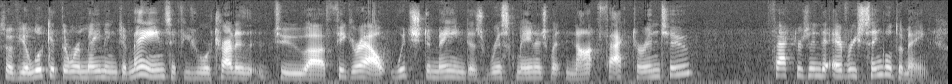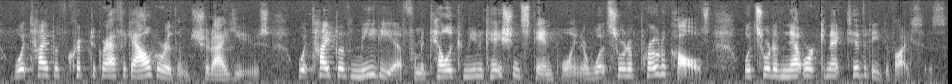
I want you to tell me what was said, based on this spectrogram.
so if you look at the remaining domains, if you were trying to, to uh, figure out which domain does risk management not factor into, factors into every single domain. What type of cryptographic algorithm should I use? What type of media from a telecommunication standpoint, or what sort of protocols? What sort of network connectivity devices?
